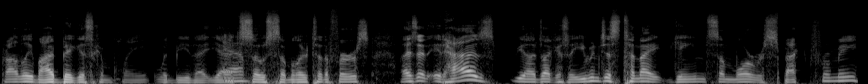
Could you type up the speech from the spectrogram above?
Probably my biggest complaint would be that, yeah, Yeah. it's so similar to the first. Like I said, it has, you know, like I said, even just tonight gained some more respect from me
